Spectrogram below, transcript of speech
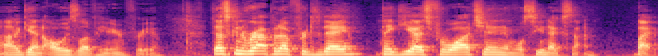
Uh, again, always love hearing from you. That's going to wrap it up for today. Thank you guys for watching, and we'll see you next time. Bye.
